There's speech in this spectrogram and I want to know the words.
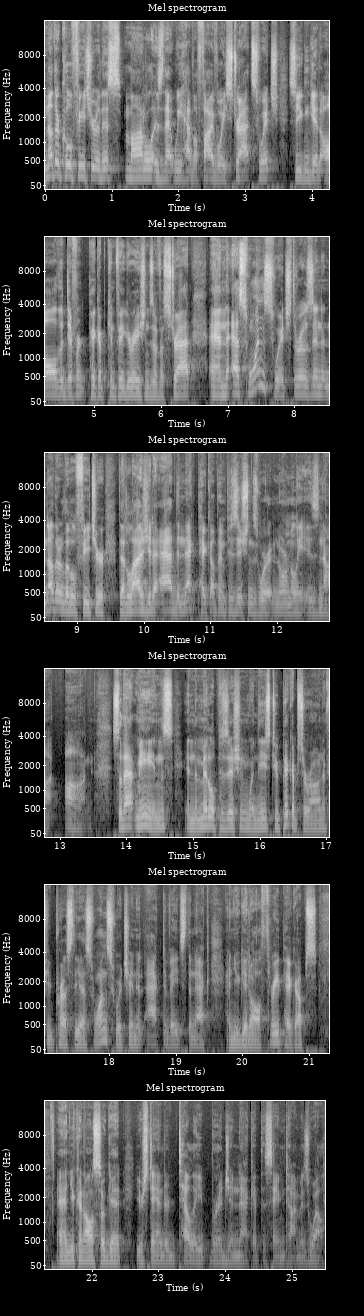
Another cool feature of this model is that we have a five-way Strat switch, so you can get all the different pickup configurations of a Strat. And the S1 switch throws in another little feature that allows you to add the neck pickup in positions where it normally is not on. So that means in the middle position when these two pickups are on, if you press the S1 switch in, it activates the neck and you get all three pickups. And you can also get your standard tele bridge and neck at the same time as well.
